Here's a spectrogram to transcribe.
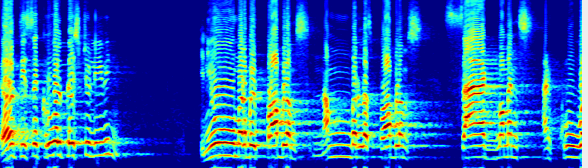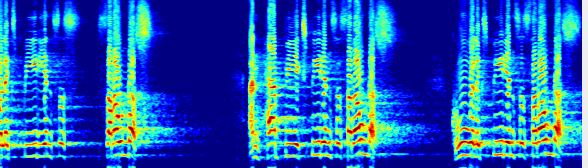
earth is a cruel place to live in. Innumerable problems, numberless problems, sad moments and cruel experiences surround us. And happy experiences surround us. Cruel experiences surround us.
